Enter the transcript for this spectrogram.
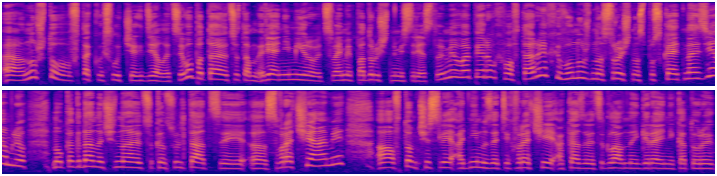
Ну, что в таких случаях делается? Его пытаются там реанимировать своими подручными средствами, во-первых. Во-вторых, его нужно срочно спускать на землю, но когда начинаются консультации с врачами, в том числе одним из этих врачей оказывается главная героиня, которая,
